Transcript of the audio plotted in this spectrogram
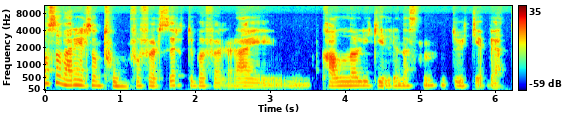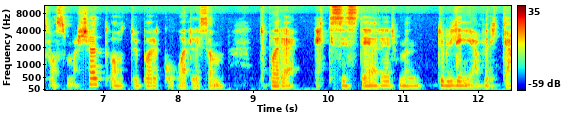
og så være helt sånn tom for følelser. At du bare føler deg kald og likegyldig, nesten. Du ikke vet hva som har skjedd, og at du bare går liksom Du bare eksisterer, men du lever ikke.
